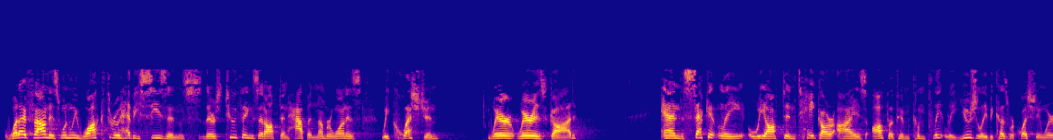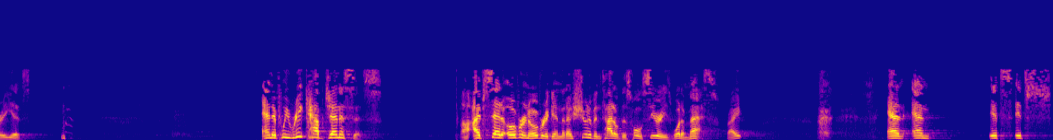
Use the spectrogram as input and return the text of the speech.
what I've found is when we walk through heavy seasons, there's two things that often happen. Number one is we question, where, where is God? And secondly, we often take our eyes off of Him completely, usually because we're questioning where He is. And if we recap Genesis, uh, I've said over and over again that I should have entitled this whole series, What a Mess, right? and, and it's, it's,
